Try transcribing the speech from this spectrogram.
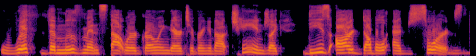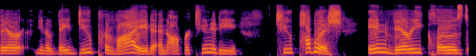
with the movements that were growing there to bring about change like these are double-edged swords they're you know they do provide an opportunity to publish in very closed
